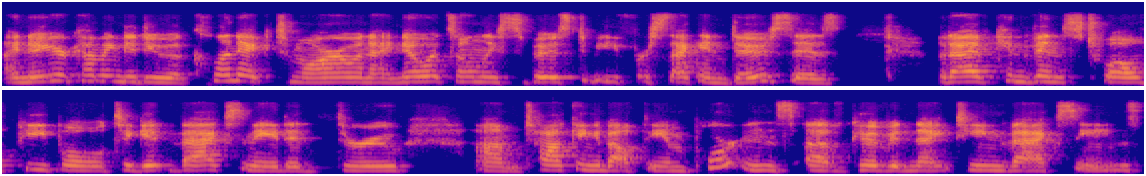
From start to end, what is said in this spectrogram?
I know you're coming to do a clinic tomorrow, and I know it's only supposed to be for second doses but I've convinced 12 people to get vaccinated through um, talking about the importance of COVID 19 vaccines.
